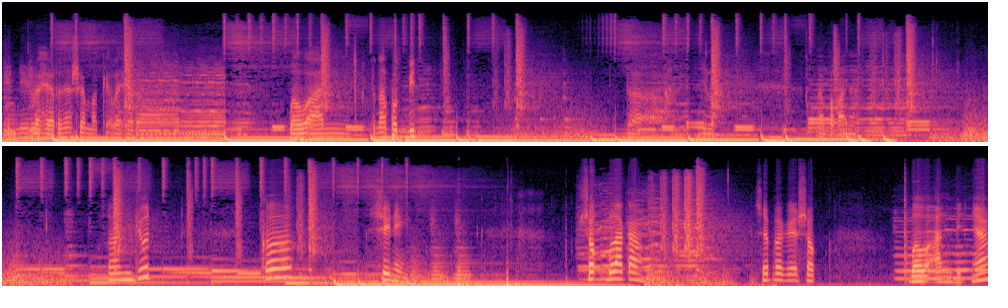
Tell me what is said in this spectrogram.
Ini lehernya saya pakai leheran bawaan knalpot beat nah inilah penampakannya lanjut ke sini. Shock belakang saya pakai shock bawaan bitnya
